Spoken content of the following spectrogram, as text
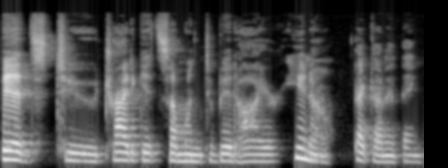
bids to try to get someone to bid higher, you know, that kind of thing.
